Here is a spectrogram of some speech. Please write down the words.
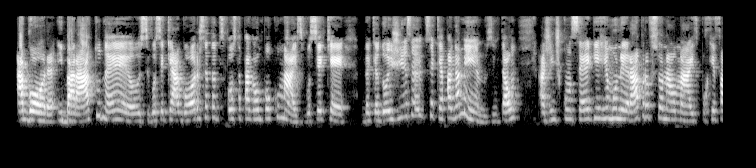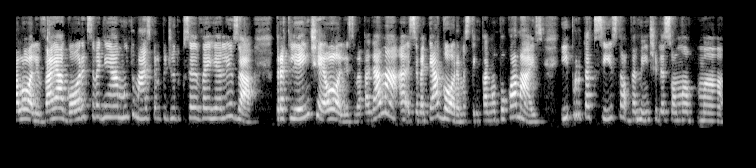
agora e barato, né? Se você quer agora, você está disposto a pagar um pouco mais. Se você quer daqui a dois dias, você quer pagar menos. Então, a gente consegue remunerar profissional mais, porque fala: olha, vai agora que você vai ganhar muito mais pelo pedido que você vai realizar. Para cliente é: olha, você vai pagar mais, ah, você vai ter agora, mas tem que pagar um pouco a mais. E para o taxista, obviamente, ele é só uma, uma,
